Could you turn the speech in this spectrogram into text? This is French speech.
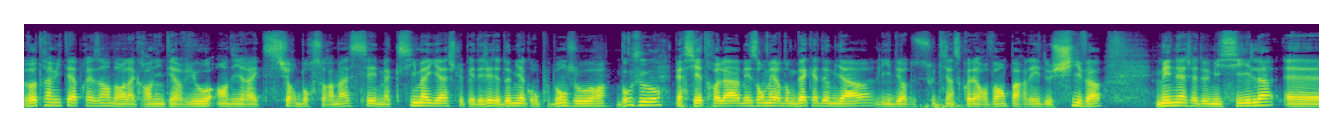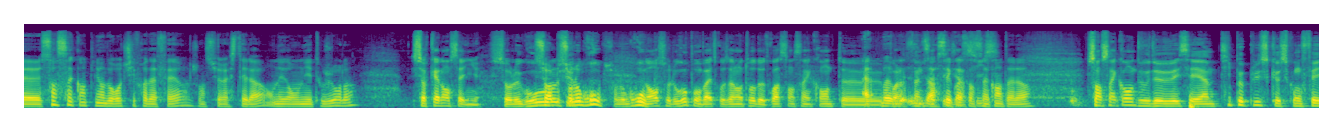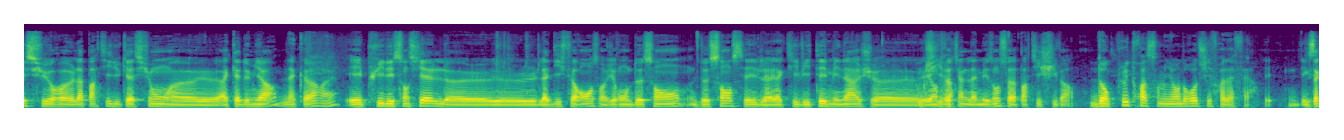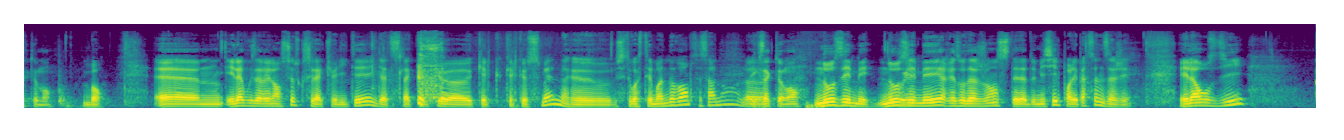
Votre invité à présent dans la grande interview en direct sur Boursorama, c'est Maxime Ayache, le PDG de Domia Group. Bonjour. Bonjour. Merci d'être là. Maison mère donc d'Academia, leader de soutien scolaire. On va en parler de Shiva. Ménage à domicile, 150 euh, millions d'euros de chiffre d'affaires. J'en suis resté là. On, est, on y est toujours là? Sur quelle enseigne? Sur le groupe? Sur le, groupe, sur le groupe. Non, sur le groupe, on va être aux alentours de 350 euh, ah, bah, pour la fin de cet C'est quoi 150 alors? 150, c'est un petit peu plus que ce qu'on fait sur euh, la partie éducation euh, Academia. D'accord. Ouais. Et puis l'essentiel, la différence, environ 200, 200 c'est l'activité ménage et entretien de la maison sur la partie Shiva. Donc plus de 300 millions d'euros de chiffre d'affaires. Exactement. Bon. et là, vous avez lancé, parce que c'est l'actualité, il y a cela quelques, quelques, quelques semaines, c'était quoi C'était le mois de novembre, c'est ça, non? Exactement. Nos aimés, nos aimés, réseau d'agences d'aide à domicile pour les personnes âgées. Et là, on se dit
